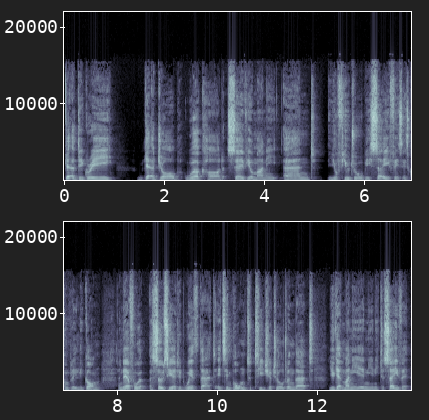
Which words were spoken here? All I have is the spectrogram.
get a degree, get a job, work hard, save your money, and your future will be safe is, is completely gone. And therefore, associated with that, it's important to teach your children that you get money in, you need to save it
